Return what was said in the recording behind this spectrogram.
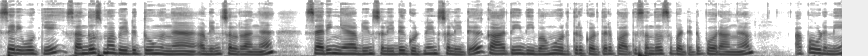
சரி ஓகே சந்தோஷமாக போயிட்டு தூங்குங்க அப்படின்னு சொல்கிறாங்க சரிங்க அப்படின்னு சொல்லிட்டு குட் நைட் சொல்லிவிட்டு கார்த்தி தீபாவும் ஒருத்தருக்கு ஒருத்தர் பார்த்து சந்தோஷப்பட்டுட்டு போகிறாங்க அப்போ உடனே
